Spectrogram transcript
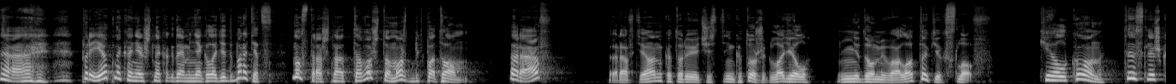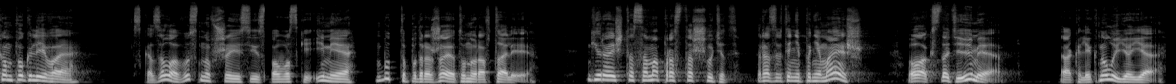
А, приятно, конечно, когда меня гладит братец, но страшно от того, что может быть потом. Раф? Рафтиан, который я частенько тоже гладил, недоумевал от таких слов. «Киолкон, ты слишком пугливая», — сказала высунувшаяся из повозки имя, будто подражая тону Рафталии. «Героичка сама просто шутит. Разве ты не понимаешь?» «О, кстати, имя!» — окликнул её я.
